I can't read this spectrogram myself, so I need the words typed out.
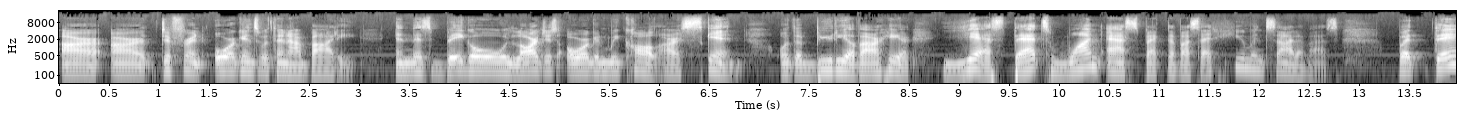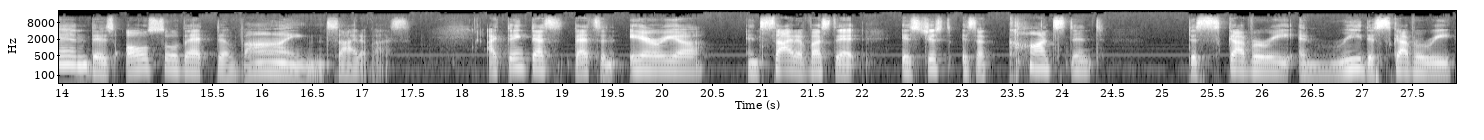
our our different organs within our body. And this big old largest organ we call our skin or the beauty of our hair. Yes, that's one aspect of us, that human side of us. But then there's also that divine side of us. I think that's that's an area inside of us that is just is a constant discovery and rediscovery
